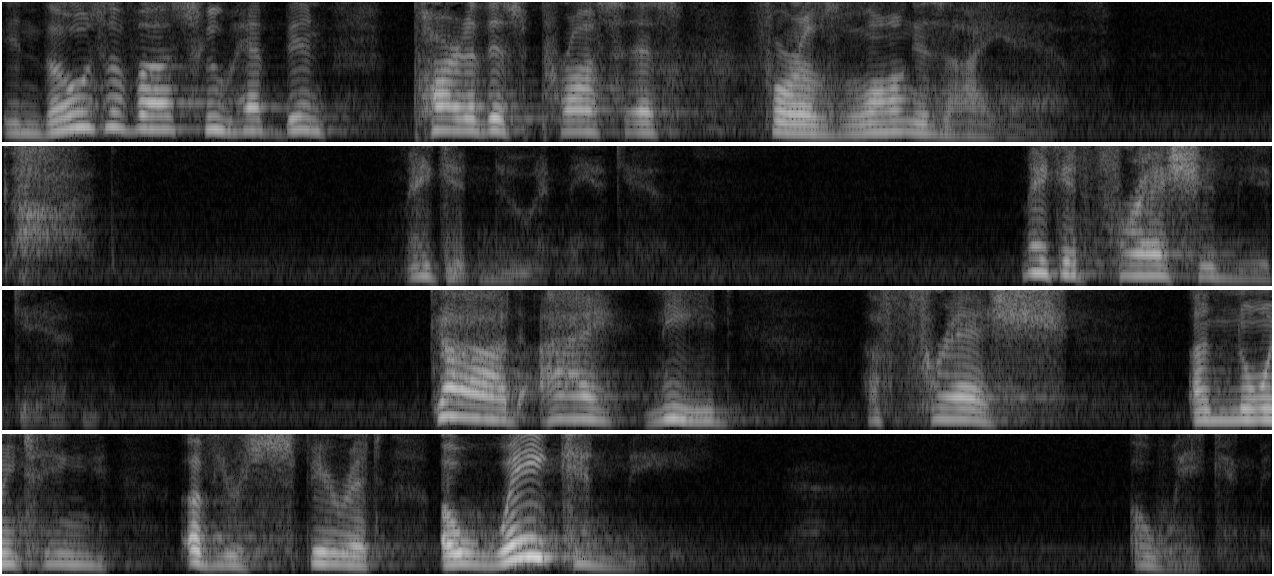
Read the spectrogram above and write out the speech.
in those of us who have been part of this process for as long as I have. God, make it new in me again. Make it fresh in me again. God, I need a fresh anointing of your Spirit. Awaken me. Awaken me.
